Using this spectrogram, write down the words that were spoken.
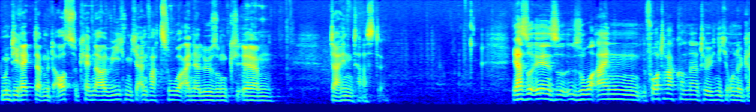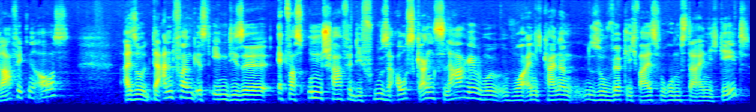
nun direkt damit auszukennen, aber wie ich mich einfach zu einer Lösung ähm, dahin taste. Ja, so, äh, so, so ein Vortrag kommt natürlich nicht ohne Grafiken aus. Also der Anfang ist eben diese etwas unscharfe, diffuse Ausgangslage, wo, wo, eigentlich keiner so wirklich weiß, worum es da eigentlich geht.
